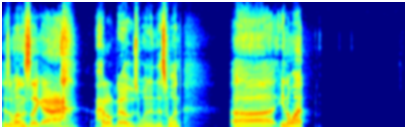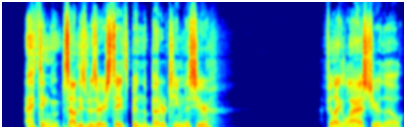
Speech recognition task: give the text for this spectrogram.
This one's like ah, I don't know who's winning this one. Uh, you know what? I think Southeast Missouri State's been the better team this year. I feel like last year though,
